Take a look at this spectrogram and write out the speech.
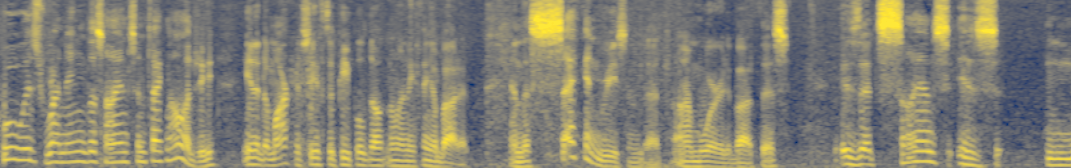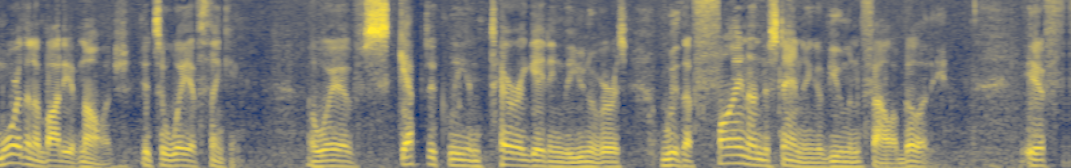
who is running the science and technology in a democracy if the people don't know anything about it? And the second reason that I'm worried about this is that science is more than a body of knowledge. It's a way of thinking, a way of skeptically interrogating the universe with a fine understanding of human fallibility. If,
